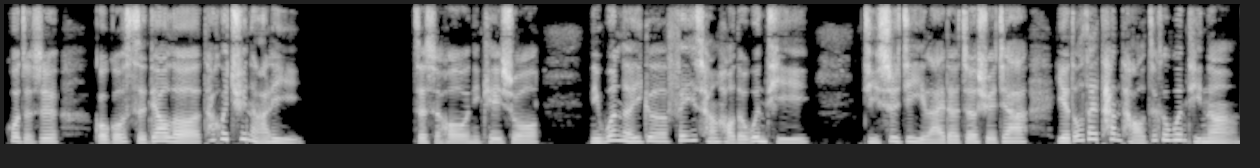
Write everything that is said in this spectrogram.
或者是狗狗死掉了，它会去哪里？这时候，你可以说，你问了一个非常好的问题，几世纪以来的哲学家也都在探讨这个问题呢。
